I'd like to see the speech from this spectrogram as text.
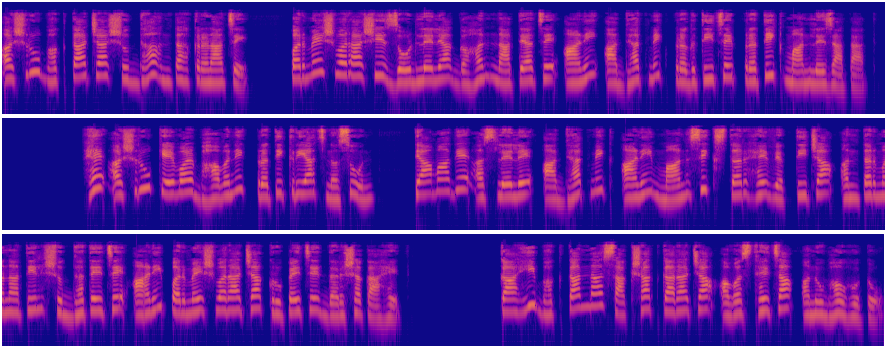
अश्रू भक्ताच्या शुद्ध अंतःकरणाचे परमेश्वराशी जोडलेल्या गहन नात्याचे आणि आध्यात्मिक प्रगतीचे प्रतीक मानले जातात. हे अश्रू केवळ भावनिक प्रतिक्रियाच नसून त्यामागे असलेले आध्यात्मिक आणि मानसिक स्तर हे व्यक्तीच्या अंतर्मनातील शुद्धतेचे आणि परमेश्वराच्या कृपेचे दर्शक आहेत. काही भक्तांना साक्षात्काराच्या अवस्थेचा अनुभव होतो.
